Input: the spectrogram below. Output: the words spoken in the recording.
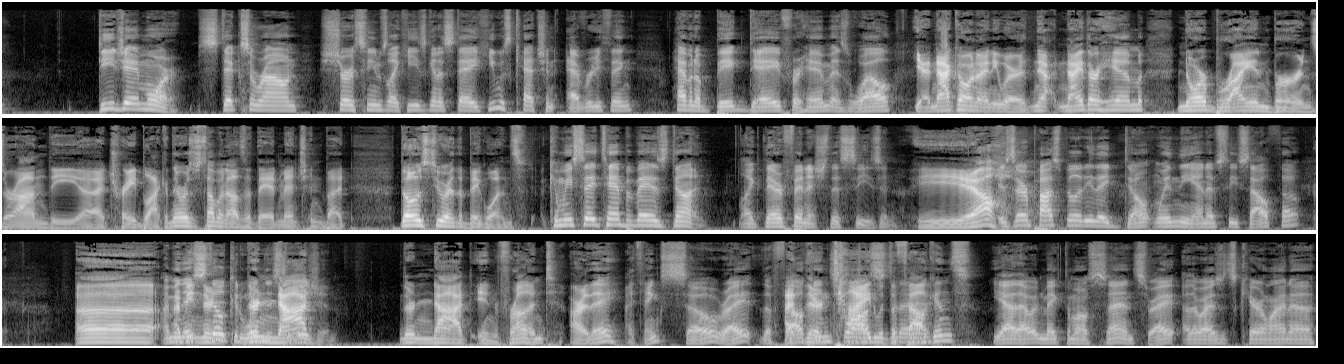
DJ Moore sticks around. Sure seems like he's going to stay. He was catching everything, having a big day for him as well. Yeah, not going anywhere. N- neither him nor Brian Burns are on the uh, trade block. And there was someone else that they had mentioned, but those two are the big ones. Can we say Tampa Bay is done? Like they're finished this season. Yeah. Is there a possibility they don't win the NFC South though? uh, I mean, they they're- still could win this not, division. They're not in front, are they? I think so, right? The I- Falcons they're tied with the. Falcons. Yeah, that would make the most sense, right? Otherwise, it's Carolina,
